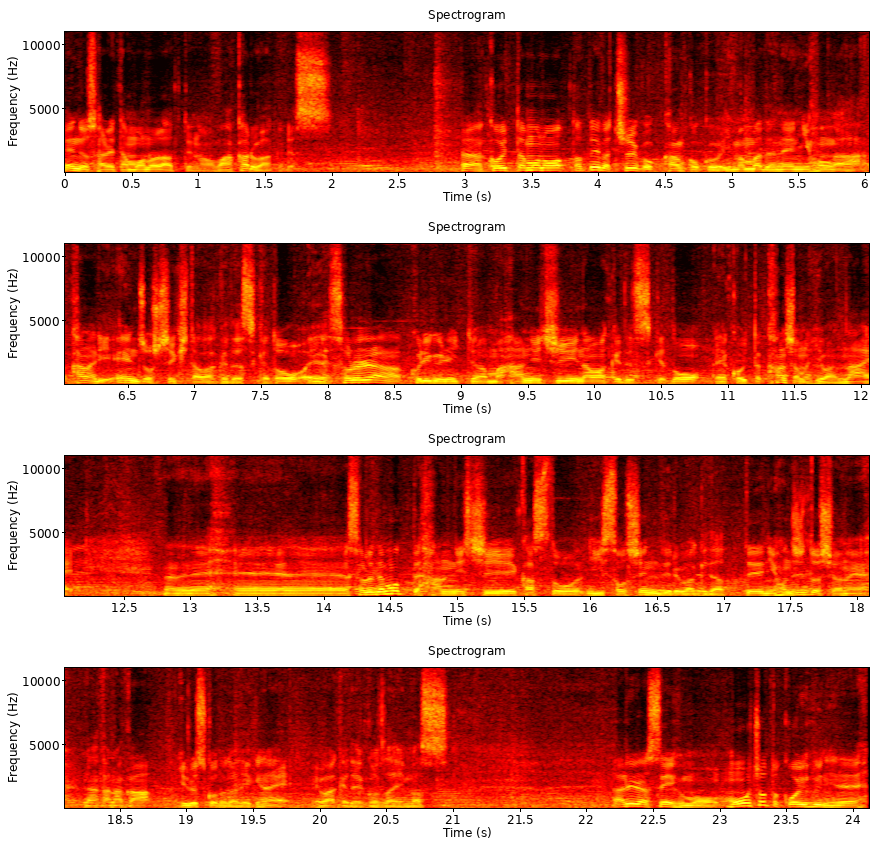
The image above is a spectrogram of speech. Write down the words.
援助されたものだっていうのは分かるわけです。からこういったもの例えば中国、韓国今までね日本がかなり援助してきたわけですけど、え、それら国々っていうのはま反日なわけですけど、え、こういった感謝の日はない。なのでね、えー、それでもって反日活動に勤しんでいるわけであって日本人としてはねなかなか許すことができないわけでございます。あるいは政府ももうちょっとこういうふうにね、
